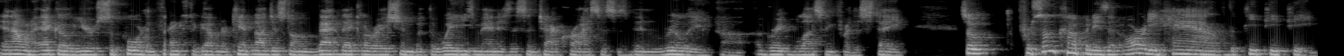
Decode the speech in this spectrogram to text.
And I want to echo your support and thanks to Governor Kemp, not just on that declaration, but the way he's managed this entire crisis has been really uh, a great blessing for the state. So, for some companies that already have the PPP,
